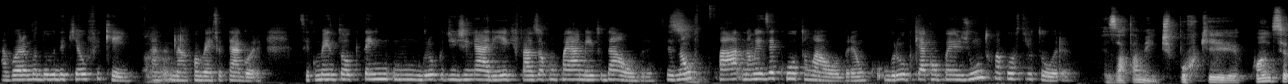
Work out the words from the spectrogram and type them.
Agora, uma dúvida que eu fiquei uhum. na conversa até agora. Você comentou que tem um grupo de engenharia que faz o acompanhamento da obra. Vocês não, não executam a obra, é um grupo que acompanha junto com a construtora. Exatamente, porque quando você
